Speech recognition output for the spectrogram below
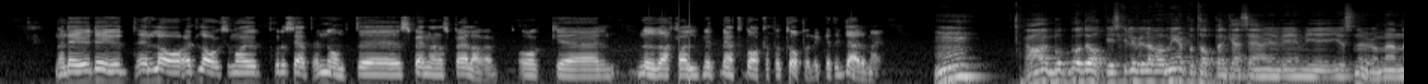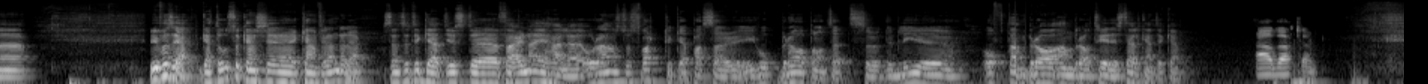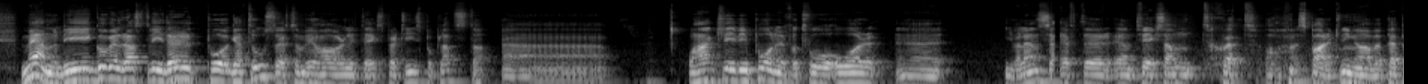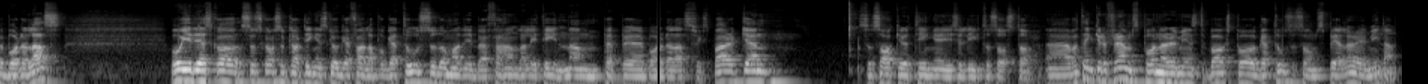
Men det är ju, det är ju en lag, ett lag som har producerat enormt eh, spännande spelare. Och eh, nu verkar vara lite mer tillbaka på toppen, vilket gläder mig. Mm. Ja, både och. Vi skulle vilja vara mer på toppen kan jag säga än vi just nu då, men... Uh, vi får se. Gattuso kanske kan förändra det. Sen så tycker jag att just uh, färgerna är härliga. Orange och svart tycker jag passar ihop bra på något sätt. Så det blir ju ofta bra andra och tredje ställ kan jag tycka. Ja, verkligen. Men vi går väl rast vidare på Gattuso eftersom vi har lite expertis på plats då. Uh, och han kliver ju på nu för två år i Valencia efter en tveksamt skött sparkning av Pepe Bordalas. Och i det ska, så ska såklart ingen skugga falla på Gattuso. De hade ju börjat förhandla lite innan Pepe Bordalas fick sparken. Så saker och ting är ju så likt hos oss då. Uh, vad tänker du främst på när du minns tillbaks på Gattuso som spelare i Milan?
